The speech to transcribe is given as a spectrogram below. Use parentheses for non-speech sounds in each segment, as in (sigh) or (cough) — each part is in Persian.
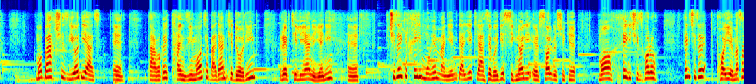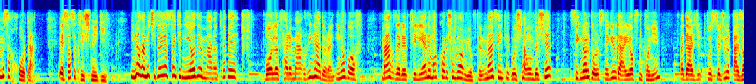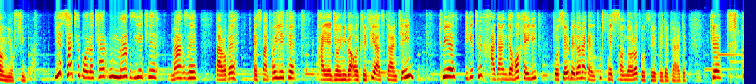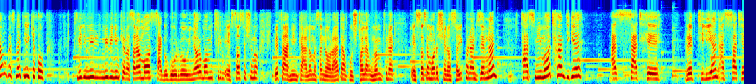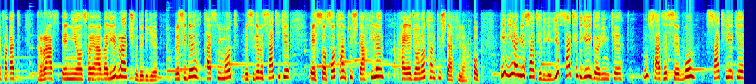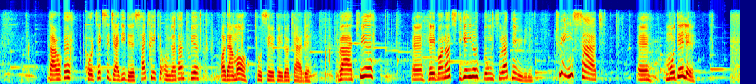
ما بخش زیادی از در واقع تنظیمات بدن که داریم رپتیلیانه. یعنی چیزایی که خیلی مهمن. یعنی در یک لحظه باید یه سیگنالی ارسال بشه که ما خیلی چیزها رو خیلی چیزای پایه مثلا مثل خوردن احساس تشنگی. اینا همه چیزایی هستن که نیاز مناطق بالاتر مغزی ندارن. اینا با مغز رپتیلین ما کارشون رو میفته به محض اینکه گشتمون بشه سیگنال گرسنگی رو دریافت می‌کنیم و در جستجوی غذا میفتیم یه سطح بالاتر اون مغزیه که مغز در واقع قسمت هاییه که هیجانی و عاطفی هستن که این توی دیگه توی خدنده ها خیلی توسعه پیدا نکرده تو پستاندارا توسعه پیدا کرده که همون قسمتیه که خب می‌بینیم که مثلا ما سگ و گربه و اینا رو ما می‌تونیم احساسشون رو بفهمیم که الان مثلا ناراحتن خوشحالن اونا می‌تونن احساس ما رو شناسایی کنن. ضمنا تصمیمات هم دیگه از سطح رپتیلیان از سطح فقط رفع نیازهای اولیه رد شده دیگه. رسیده تصمیمات رسیده به سطحی که احساسات هم توش دخیلن هیجانات هم توش دخیلن. خب این اینم یه سطح دیگه. یه سطح دیگه ای داریم که اون سطح سوم سطحیه که در واقع کورتکس جدیده سطحیه که عمدتا توی آدما توسعه پیدا کرده. و توی حیوانات دیگه اینو به اون صورت نمی‌بینیم. توی این سطح مدل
